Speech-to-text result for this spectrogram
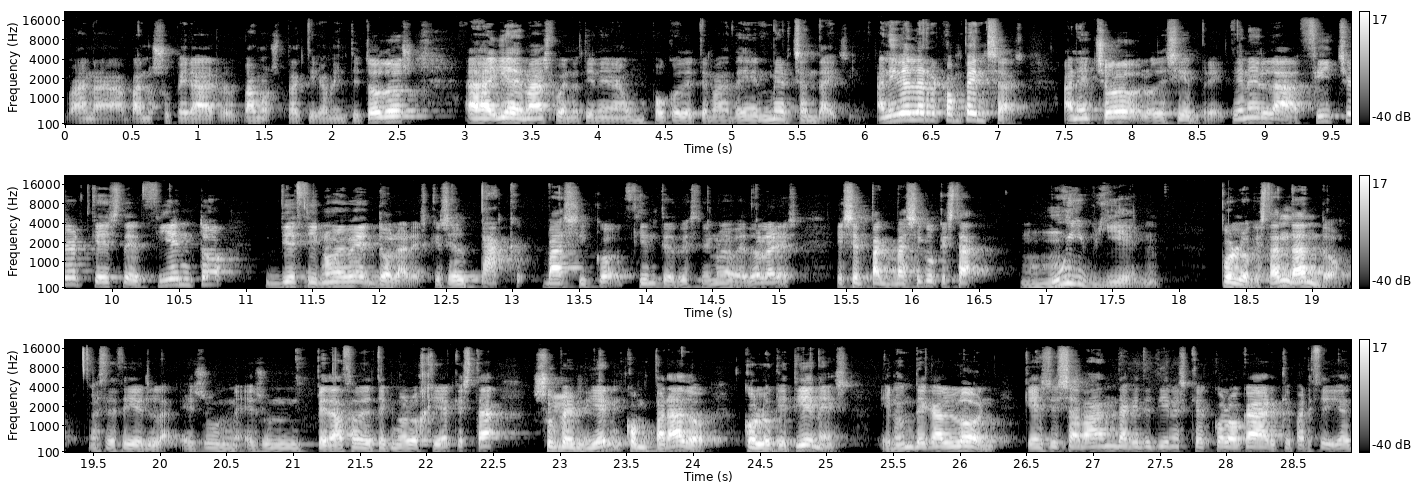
van a, van a superar, vamos, prácticamente todos. Ah, y además, bueno, tienen un poco de tema de merchandising. A nivel de recompensas, han hecho lo de siempre. Tienen la featured que es de 119 dólares, que es el pack básico, 119 dólares. Ese pack básico que está muy bien por lo que están dando. Es decir, es un, es un pedazo de tecnología que está súper mm. bien comparado con lo que tienes en un decalón, que es esa banda que te tienes que colocar, que parece, ya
